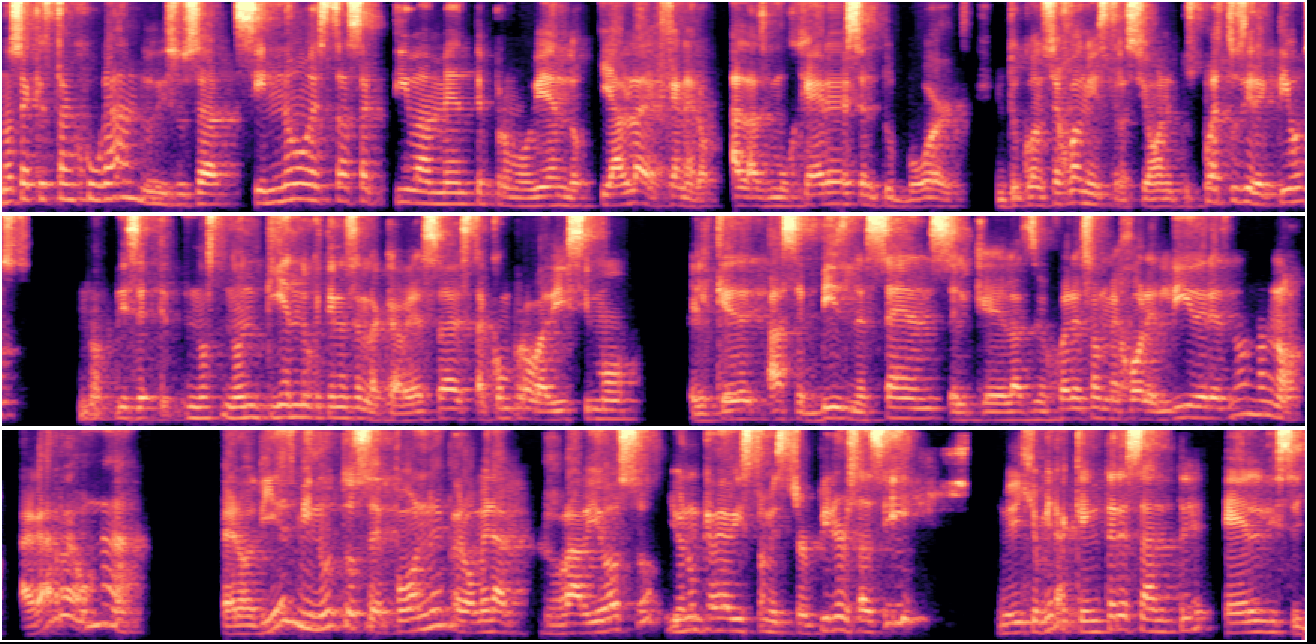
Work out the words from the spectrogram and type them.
No sé qué están jugando, dice, o sea, si no estás activamente promoviendo, y habla de género, a las mujeres en tu board, en tu consejo de administración, en tus puestos directivos, no, dice, no, no entiendo qué tienes en la cabeza, está comprobadísimo el que hace business sense, el que las mujeres son mejores líderes, no, no, no, agarra una, pero 10 minutos se pone, pero mira, rabioso, yo nunca había visto a Mr. Peters así, me dije, mira, qué interesante. Él dice,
